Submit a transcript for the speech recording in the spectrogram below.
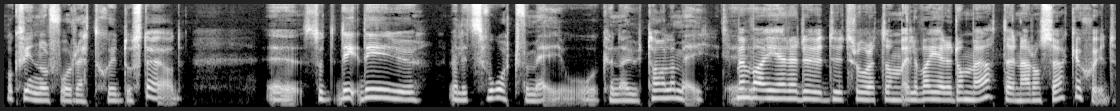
och kvinnor får rätt skydd och stöd. Eh, så det, det är ju väldigt svårt för mig att kunna uttala mig. Men vad är det du, du tror att de, eller vad är det de möter när de söker skydd?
